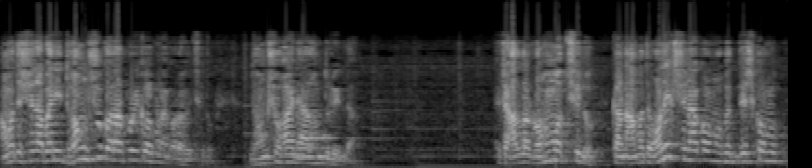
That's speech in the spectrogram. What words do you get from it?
আমাদের সেনাবাহিনী ধ্বংস করার পরিকল্পনা করা হয়েছিল। ধ্বংস হয়নি, আলহামদুলিল্লাহ। এটা আল্লাহর রহমত ছিল, কারণ আমাদের অনেক সেনা কর্মকর্তা দেশ কর্ম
